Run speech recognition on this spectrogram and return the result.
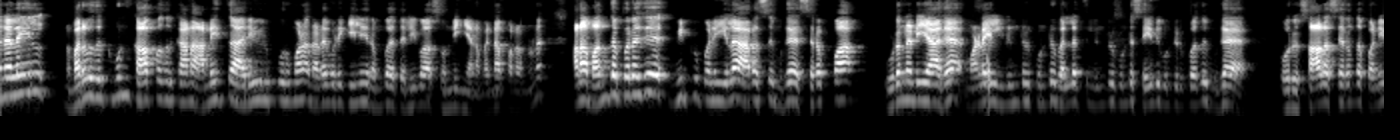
நிலையில் வருவதற்கு முன் காப்பதற்கான அனைத்து அறிவியல் பூர்வமான நடவடிக்கைகளையும் ரொம்ப தெளிவா சொன்னீங்க. நம்ம என்ன பண்ணணும்னு? ஆனா வந்த பிறகு மீட்பு பணியில அரசு மிக சிறப்பா உடனடியாக மழையில் நின்று கொண்டு வெள்ளத்தில் நின்று கொண்டு செய்து கொண்டிருப்பது மிக ஒரு சால சிறந்த பணி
